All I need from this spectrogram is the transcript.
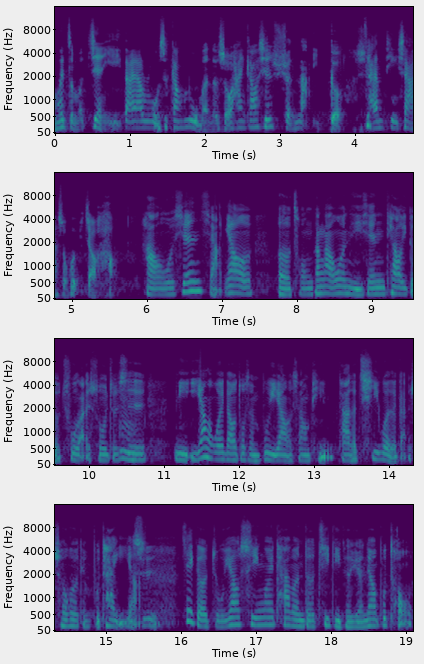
会怎么建议大家，如果是刚入门的时候，还应该要先选哪一个产品下手会比较好？好，我先想要呃，从刚刚的问题先挑一个出来说，就是你一样的味道做成不一样的商品，它的气味的感受会有点不太一样。是。这个主要是因为它们的基底的原料不同，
